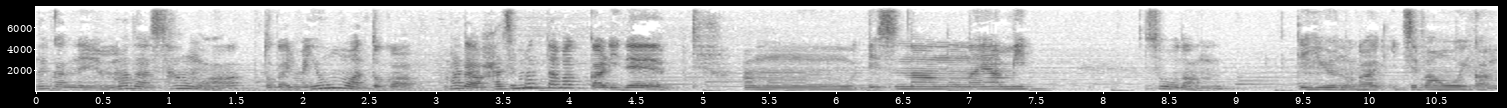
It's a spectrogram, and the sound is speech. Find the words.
なんかねまだ3話とか今4話とかまだ始まったばっかりであのーリスナーの悩み相談っていうのが一番多いかな、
